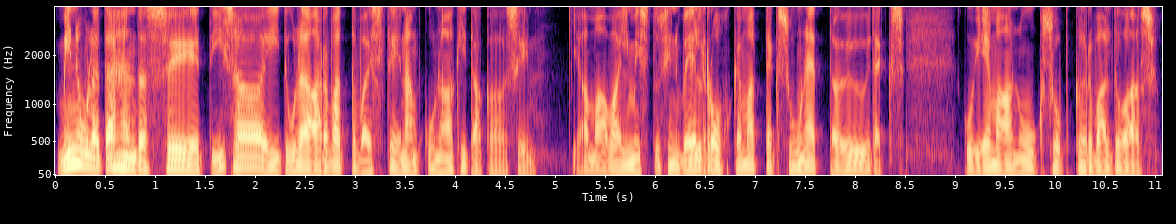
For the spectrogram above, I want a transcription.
minule tähendas see, et isa ei tule arvatavasti enam kunagi tagasi ja ma valmistusin veel rohkemateks uneta öödeks, kui ema nuuksub kõrvaltoas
